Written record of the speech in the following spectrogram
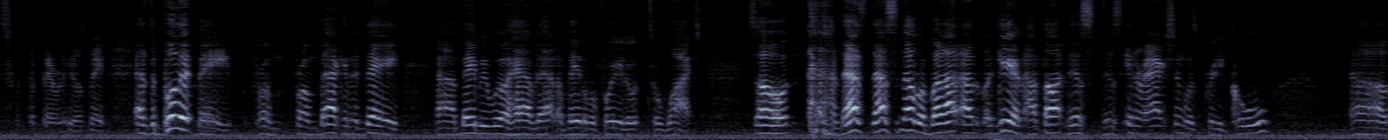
the Beverly Hills Babe, as the Bullet Babe from from back in the day, uh, maybe we'll have that available for you to, to watch. So that's that's another. But I, I, again, I thought this this interaction was pretty cool, uh,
